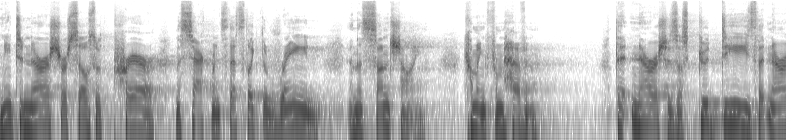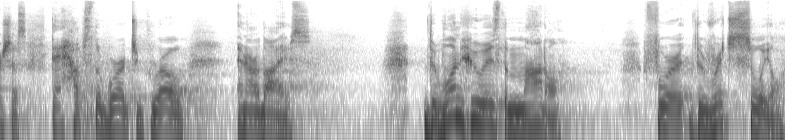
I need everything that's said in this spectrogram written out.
Need to nourish ourselves with prayer and the sacraments. That's like the rain and the sunshine coming from heaven that nourishes us, good deeds that nourish us, that helps the word to grow in our lives. The one who is the model for the rich soil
